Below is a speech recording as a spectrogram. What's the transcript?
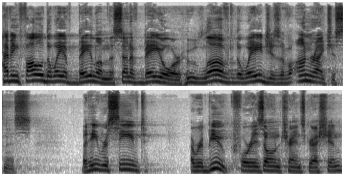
Having followed the way of Balaam, the son of Beor, who loved the wages of unrighteousness, but he received a rebuke for his own transgression,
